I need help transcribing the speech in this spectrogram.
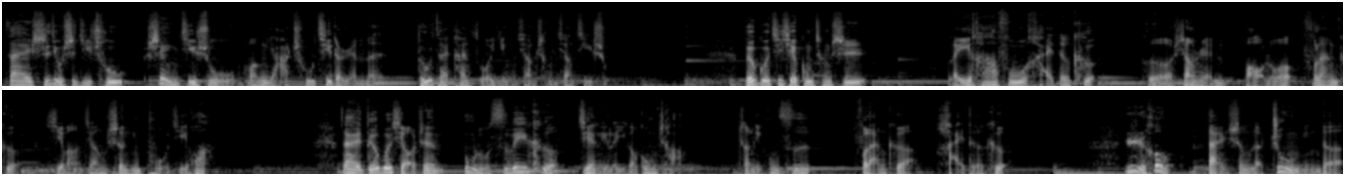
在19世纪初，摄影技术萌芽初期的人们都在探索影像成像技术。德国机械工程师雷哈夫·海德克和商人保罗·富兰克希望将摄影普及化。在德国小镇布鲁斯威克建立了一个工厂，成立公司富兰克海德克。日后诞生了著名的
